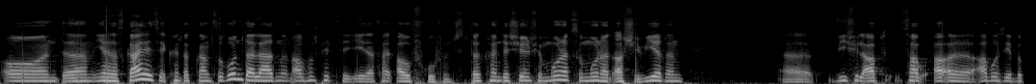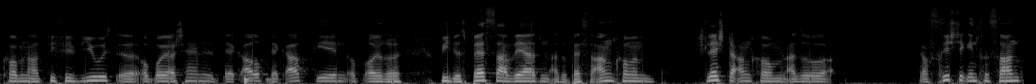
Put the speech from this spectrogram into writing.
Und ähm, ja, das Geile ist, ihr könnt das Ganze runterladen und auf dem PC jederzeit aufrufen. Da könnt ihr schön für Monat zu Monat archivieren, äh, wie viele Ab Sub äh, Abos ihr bekommen habt, wie viele Views, äh, ob euer Channel bergauf, bergab gehen, ob eure Videos besser werden, also besser ankommen, schlechter ankommen. Also das ist richtig interessant.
